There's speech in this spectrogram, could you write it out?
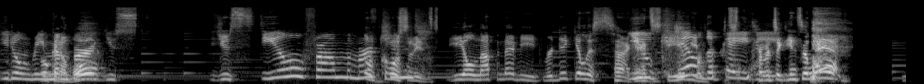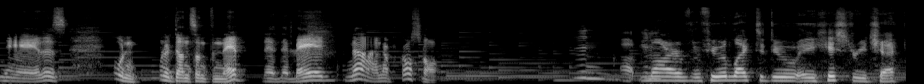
You don't remember you s- did you steal from a merchant? Of course I didn't steal nothing. That'd be ridiculous. I You can't steal. killed a baby. It's against the law. nah, this wouldn't would have done something that that, that bad. No, no, of course not. Uh, Marv, if you would like to do a history check,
